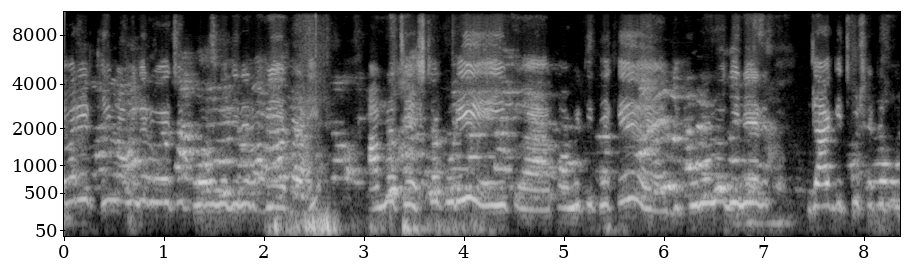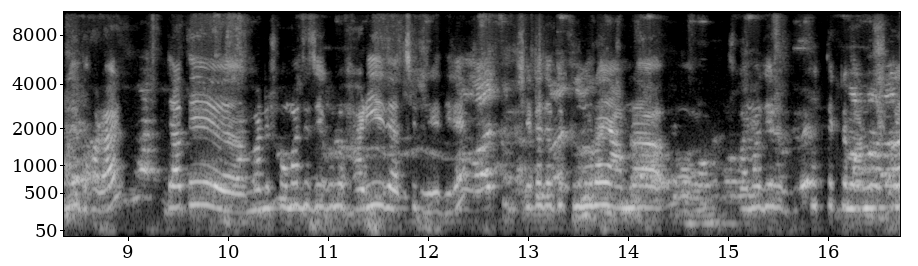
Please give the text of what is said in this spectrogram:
এবারের থিম আমাদের রয়েছে পুরোনো দিনের বিয়ে বাড়ি। আমরা চেষ্টা করি এই কমিটি থেকে পুরোনো দিনের যা কিছু সেটা তুলে ধরার যাতে মানে সমাজে যেগুলো হারিয়ে যাচ্ছে ধীরে ধীরে সেটা যাতে পুনরায় আমরা সমাজের প্রত্যেকটা মানুষকে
